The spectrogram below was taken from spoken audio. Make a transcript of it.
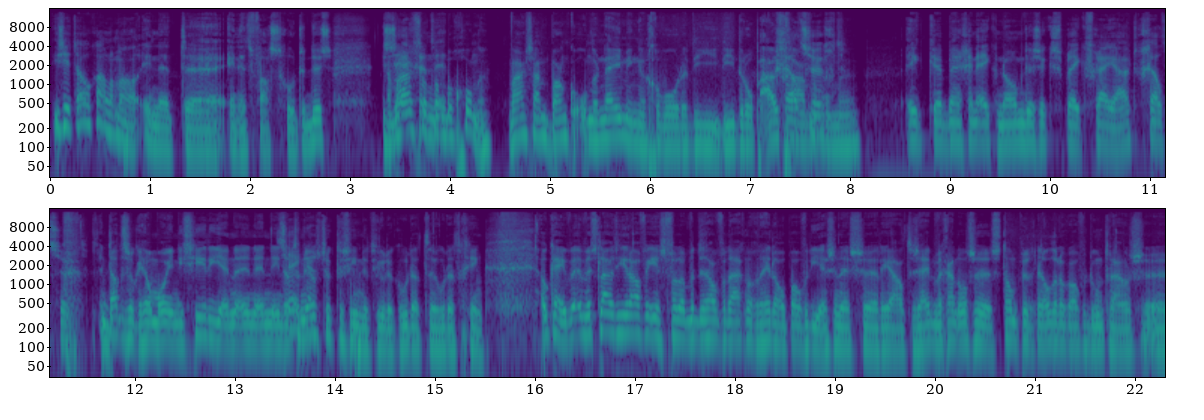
Die zitten ook allemaal in het, uh, in het vastgoed. Dus en waar is dat dan begonnen? Waar zijn banken ondernemingen geworden die, die erop uitgaan? Geldzucht. Om, Ik eh, ben geen econoom, dus ik spreek vrij uit. Geldzucht. Dat is ook heel mooi in die serie en, en, en in dat Zeker. toneelstuk te zien natuurlijk, hoe dat, eh, hoe dat ging. Oké, we, we sluiten hier af. Eerst, van, er zal vandaag nog een hele hoop over die SNS eh, Reaal te zijn. We gaan onze stand.nl er ook over doen trouwens. Eh,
